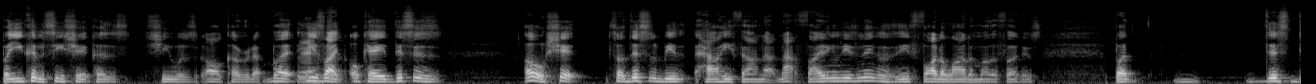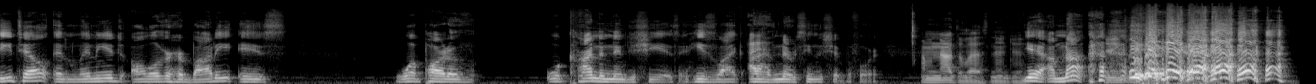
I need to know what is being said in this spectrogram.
But you couldn't see shit because she was all covered up. But Yeah. he's like, okay, this is, oh shit. So this would be how he found out. Not fighting these niggas. He fought a lot of motherfuckers, but this detail and lineage all over her body is what part of what kind of ninja she is. And he's like, I have never seen this shit before. I'm not the last ninja. Yeah, I'm not.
